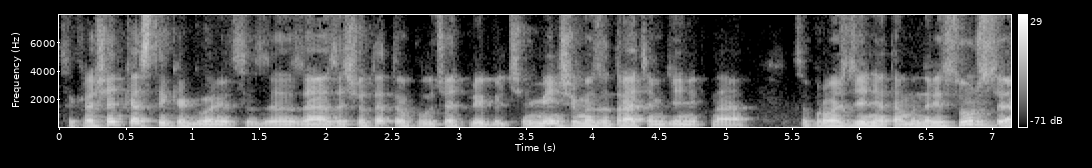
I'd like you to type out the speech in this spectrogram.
сокращать косты, как говорится, за, за, за счет этого получать прибыль. Чем меньше мы затратим денег на сопровождение там и на ресурсы,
